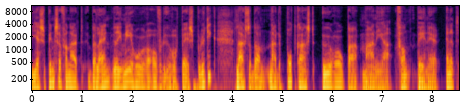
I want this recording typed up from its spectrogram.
Jesse Pinster vanuit Berlijn. Wil je meer horen over de Europese politiek? Luister dan naar de podcast Europa Mania van BNR en het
